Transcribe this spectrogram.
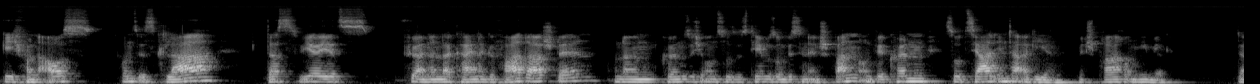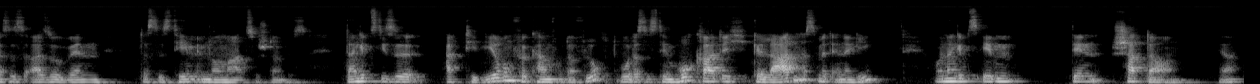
gehe ich von aus, uns ist klar, dass wir jetzt füreinander keine Gefahr darstellen und dann können sich unsere Systeme so ein bisschen entspannen und wir können sozial interagieren mit Sprache und Mimik. Das ist also, wenn das System im Normalzustand ist. Dann gibt's diese Aktivierung für Kampf oder Flucht, wo das System hochgradig geladen ist mit Energie. Und dann gibt's eben den Shutdown. Ja?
